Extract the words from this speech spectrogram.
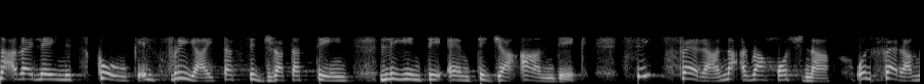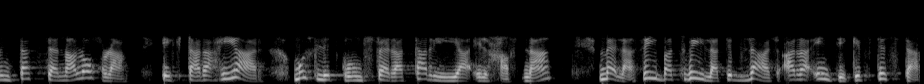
naqra lejn it-tkuk il-frijajt tas-siġra tat-tin li inti hemm diġà għandek. Sib fergħa naqra ħoxna u l-fergħa minn tas-sena l-oħra, iktar aħjar, mhux li tkun fergħa tarija 'il ħafna. Mela, sibha twila tibżax ara inti kif tista'.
